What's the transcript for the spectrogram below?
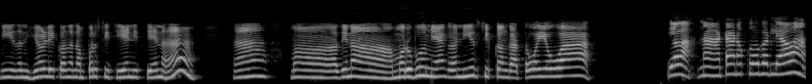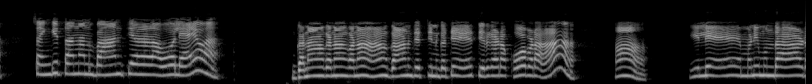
ನೀ ಇದನ್ನ ಹೇಳಿಕಂದ್ರ ನಮ್ಮ ಪರಿಸ್ಥಿತಿ ಏನಿತ್ತೇನ? ಆ ಅದಿನ ಮರುಭೂಮಿಯಾಗ ನೀರ್ ಸಿಕ್ಕಂಗಾತವ ಯವ್ವ. ನಾ ಆಟ ಸಂಗೀತ ಬಾ ಅಂತ ಗಣ ಗಣ ಗಣ, ಗಾಣ ಜತ್ತಿನ ಗತೆ ತಿರ್ಗಾಡಕ್ ಹೋಗ್ಬೇಡ. ಆ, ಇಲ್ಲೇ ಮನಿ ಮುಂದ ಆಡ.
